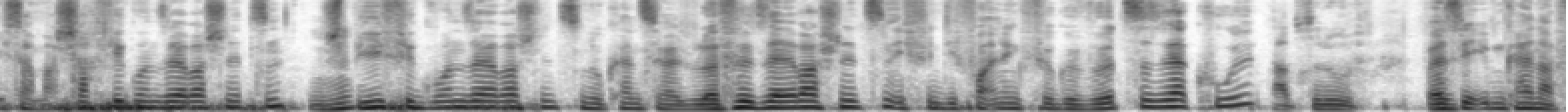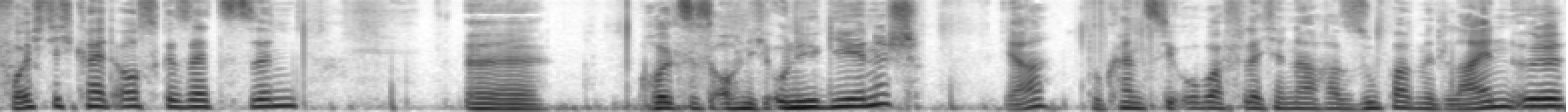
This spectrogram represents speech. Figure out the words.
ich sag mal, Schachfiguren selber schnitzen, Spielfiguren selber schnitzen. Du kannst halt Löffel selber schnitzen. Ich finde die vor allen Dingen für Gewürze sehr cool Absolut. weil sie eben keiner Feuchtigkeit ausgesetzt sind. Äh, Holz ist auch nicht unhygienisch. Ja, du kannst die Oberfläche nachher super mit Leinöl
